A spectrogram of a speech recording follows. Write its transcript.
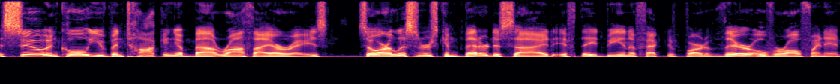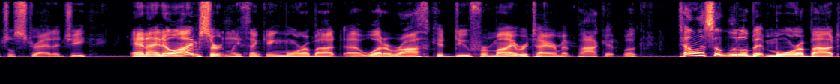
Sue and Cole, you've been talking about Roth IRAs so our listeners can better decide if they'd be an effective part of their overall financial strategy. And I know I'm certainly thinking more about uh, what a Roth could do for my retirement pocketbook. Tell us a little bit more about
